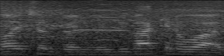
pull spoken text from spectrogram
Bye children, we'll be back in a while.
